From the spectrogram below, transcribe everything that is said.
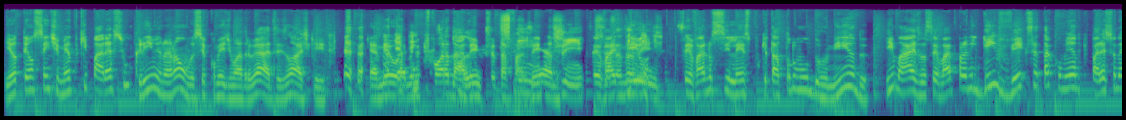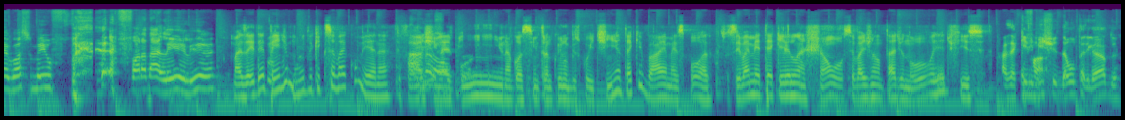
E eu tenho um sentimento que parece um crime, não é não? Você comer de madrugada, vocês não acham que, que é, meio, é meio que fora da lei o que você tá Sim, fazendo? Sim, Você vai exatamente. você vai no silêncio porque tá todo mundo dormindo e mais, você vai pra ninguém ver que você tá comendo, que parece um negócio meio fora da lei ali, né? Mas aí depende muito do que, que você vai comer, né? Se for Ah, um levinho, um negocinho tranquilo, um biscoitinho, até que vai. Mas, porra, se você vai meter aquele lanchão ou você vai jantar de novo, aí é difícil. Fazer aquele mexidão, tá ligado?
